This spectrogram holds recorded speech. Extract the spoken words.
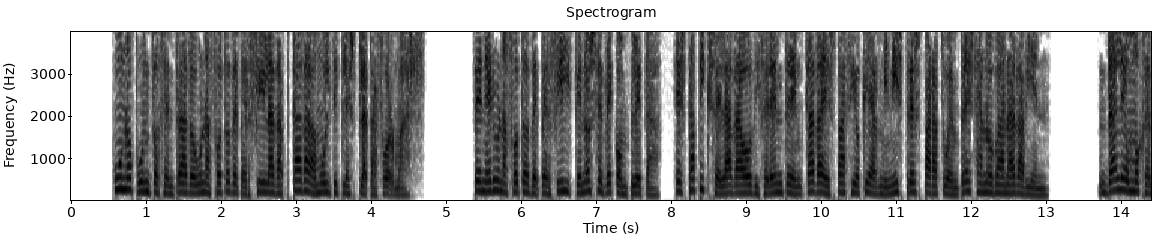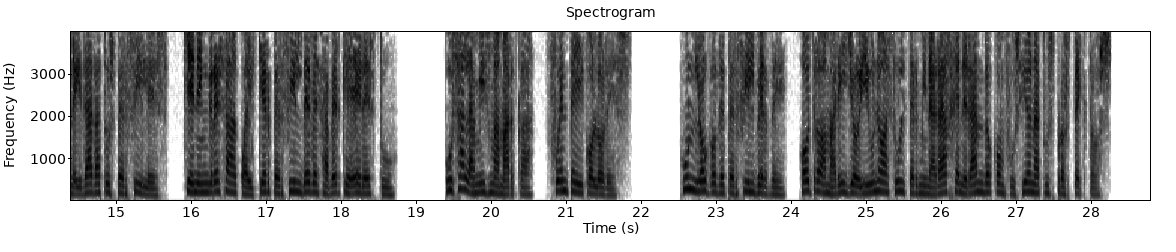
1. Centrado una foto de perfil adaptada a múltiples plataformas. Tener una foto de perfil que no se ve completa, está pixelada o diferente en cada espacio que administres para tu empresa no va nada bien. Dale homogeneidad a tus perfiles, quien ingresa a cualquier perfil debe saber que eres tú. Usa la misma marca, fuente y colores. Un logo de perfil verde, otro amarillo y uno azul terminará generando confusión a tus prospectos.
